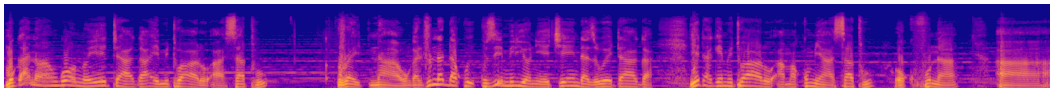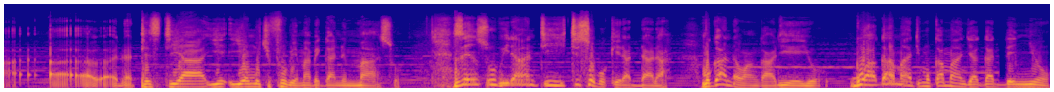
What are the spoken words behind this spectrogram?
Muganda wange ono yeetaaga emitwalo asatu right now nga tetunadda ku ku ziri miliyoni ekyenda zeweetaaga yeetaaga emitwalo amakumi asatu okufuna ah, ah, tesiti ya- ye- y'omukifuba emabega ne mu maaso. Nze nsuubira nti kisobokera ddala. Muganda wange ali eyo. Bwagamba nti mukama njagadde nnyo.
